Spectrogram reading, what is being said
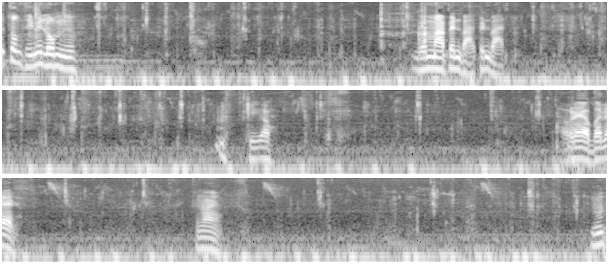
คือตรงที่มีลมอยู่ลมมาเป็นบาทเป็นบาทอืมคิดเอา เอาได้เอาเบิดเลยหน่อยอืม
